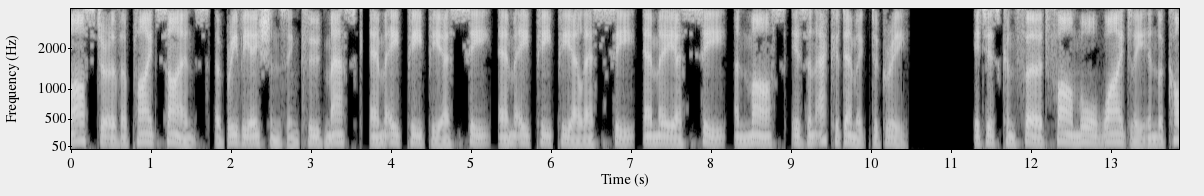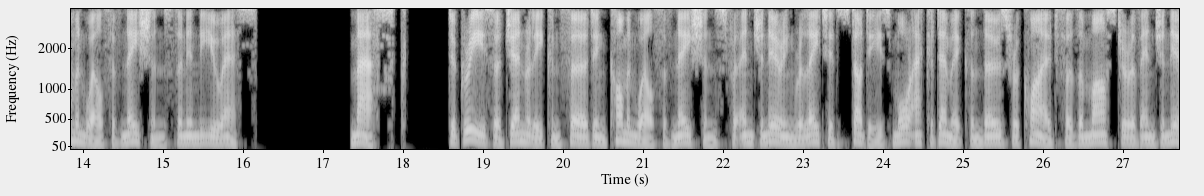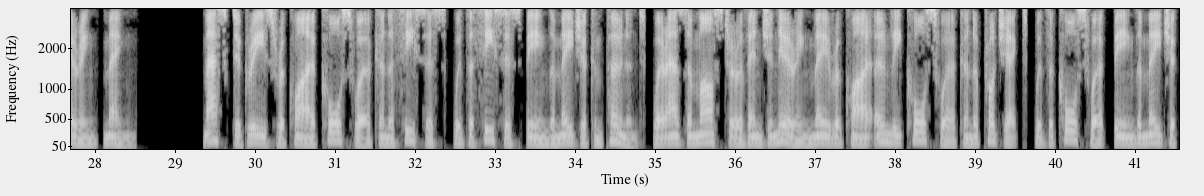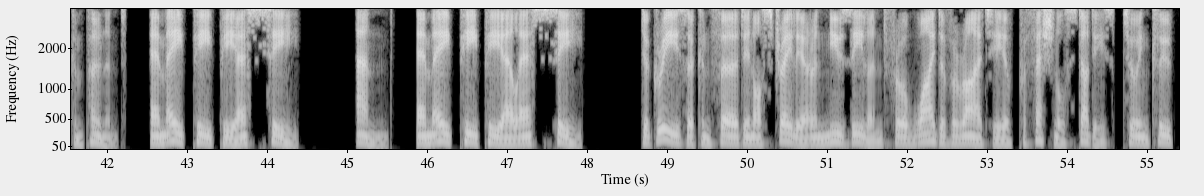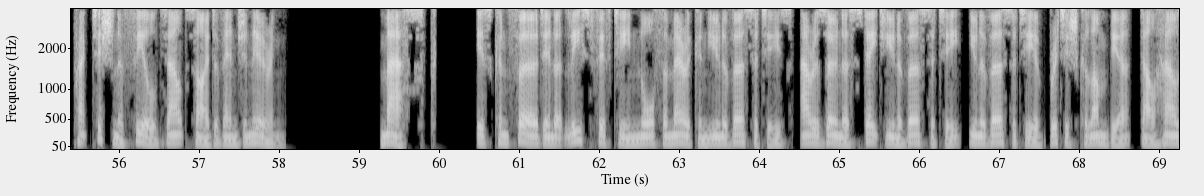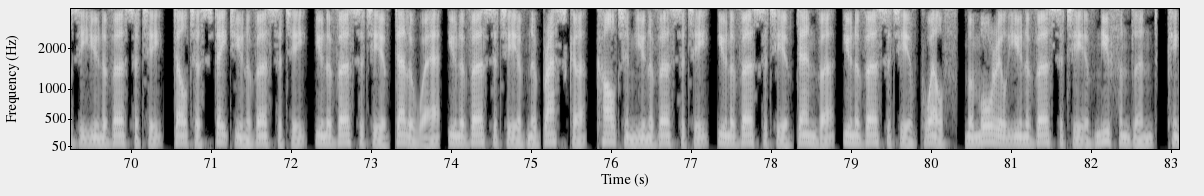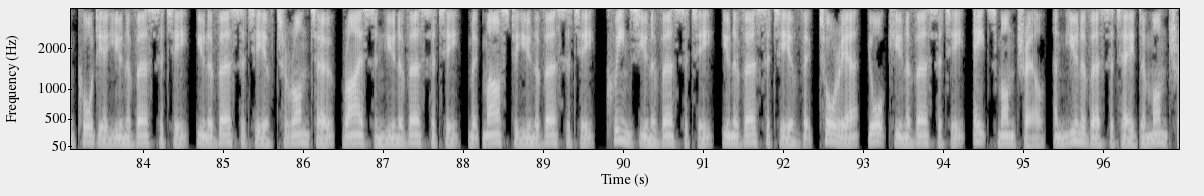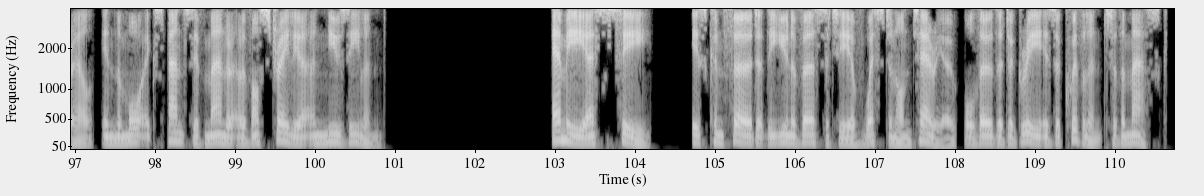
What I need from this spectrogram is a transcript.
Master of Applied Science abbreviations include MASC, MAPPSC, MAPPLSC, MASC, and MAS is an academic degree. It is conferred far more widely in the Commonwealth of Nations than in the U.S. MASC Degrees are generally conferred in Commonwealth of Nations for engineering-related studies more academic than those required for the Master of Engineering MEng. MASC degrees require coursework and a thesis, with the thesis being the major component, whereas a Master of Engineering may require only coursework and a project, with the coursework being the major component. MAPPSC and MAPPLSC Degrees are conferred in Australia and New Zealand for a wider variety of professional studies, to include practitioner fields outside of engineering. MASC is conferred in at least 15 North American universities, Arizona State University, University of British Columbia, Dalhousie University, Delta State University, University of Delaware, University of Nebraska, Carleton University, University of Denver, University of Guelph, Memorial University of Newfoundland, Concordia University, University of Toronto, Ryerson University, McMaster University, Queen's University, University University of Victoria, York University, ÉTS Montreal, and Université de Montréal, in the more expansive manner of Australia and New Zealand. MESC is conferred at the University of Western Ontario, although the degree is equivalent to the MASC.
